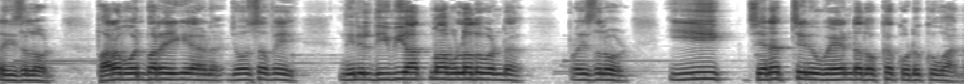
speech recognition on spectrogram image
പ്രൈസ് പറവോൻ പറയുകയാണ് ജോസഫേ നിനിൽ ദിവ്യാത്മാവുള്ളതുകൊണ്ട് പ്രൈസ് ഈ ജനത്തിനു വേണ്ടതൊക്കെ കൊടുക്കുവാൻ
